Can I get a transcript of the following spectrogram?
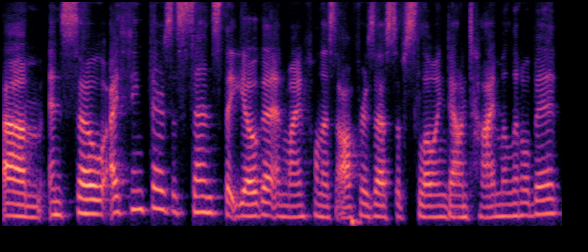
Um, and so I think there's a sense that yoga and mindfulness offers us of slowing down time a little bit.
